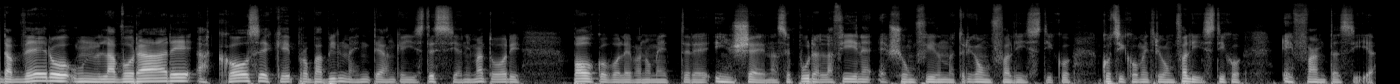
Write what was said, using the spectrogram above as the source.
davvero un lavorare a cose che probabilmente anche gli stessi animatori poco volevano mettere in scena, seppure alla fine esce un film trionfalistico, così come trionfalistico è fantasia.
